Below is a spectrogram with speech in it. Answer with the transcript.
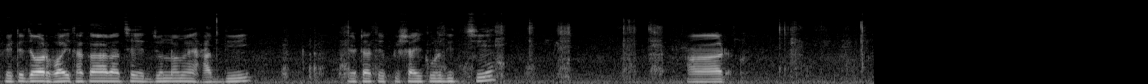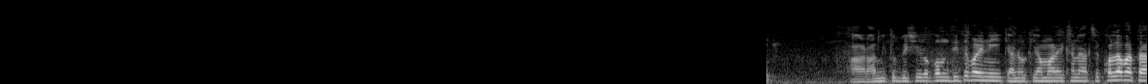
ফেটে যাওয়ার ভয় থাকার আছে, এর জন্য আমি হাত দিয়েই এটাকে পিসাই করে দিচ্ছি। আর আর আমি তো বেশি রকম দিতে পারিনি কেন কি আমার এখানে আছে কলা পাতা?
